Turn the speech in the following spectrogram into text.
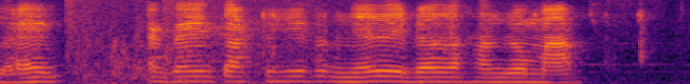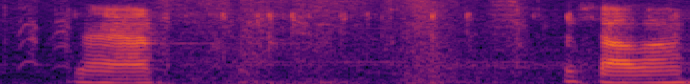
Ik weet, niet echt precies wat jullie willen gaan doen, maar... Nou ja. Dat zou wel.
